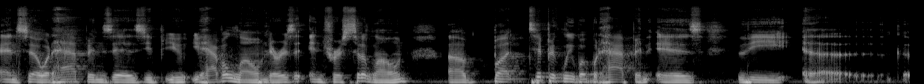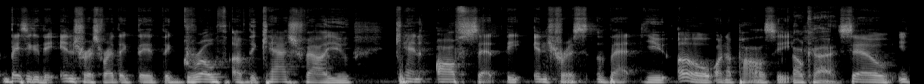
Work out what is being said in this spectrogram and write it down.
And so what happens is you, you, you have a loan, there is an interest to the loan, uh, but typically what would happen is the uh, basically the interest, right? The, the, the growth of the cash value can offset the interest that you owe on a policy. Okay. So you,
